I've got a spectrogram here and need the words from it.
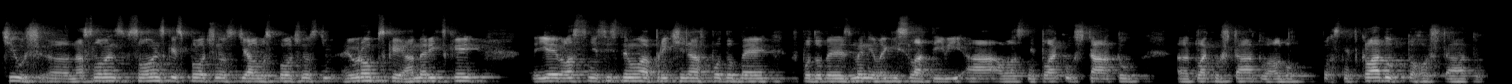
či už uh, na Slovensk- slovenskej spoločnosti alebo spoločnosti európskej, americkej, je vlastne systémová príčina v podobe, v podobe zmeny legislatívy a, vlastne tlaku štátu, uh, tlaku štátu alebo vlastne vkladu toho štátu.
